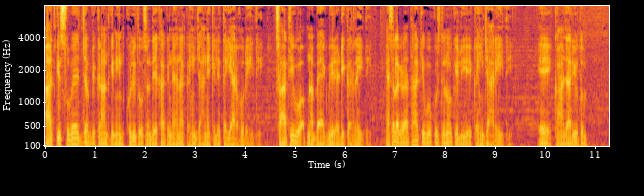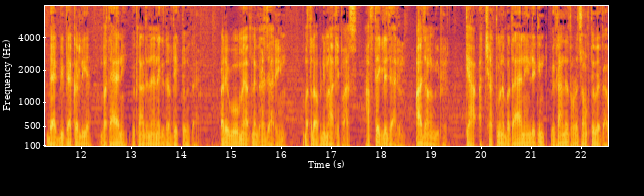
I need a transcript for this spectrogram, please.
आज की सुबह जब विक्रांत की नींद खुली तो उसने देखा कि नैना कहीं जाने के लिए तैयार हो रही थी। साथ ही वो अपना बैग भी रेडी कर रही थी। ऐसा लग रहा था कि वो कुछ दिनों के लिए कहीं जा रही थी। ए, कहाँ जा रही हो तुम? बैग भी पैक कर लिया। बताया नहीं विक्रांत ने नैना की तरफ़ देखते हुए कहा। अरे, वो मैं अपने घर जा रही हूँ मतलब अपनी माँ के पास। हफ़्ते के लिए जा रही हूँ, आ जाऊँगी फिर। क्या अच्छा तूने बताया नहीं, लेकिन विक्रांत ने थोड़ा चौंकते हुए कहा।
